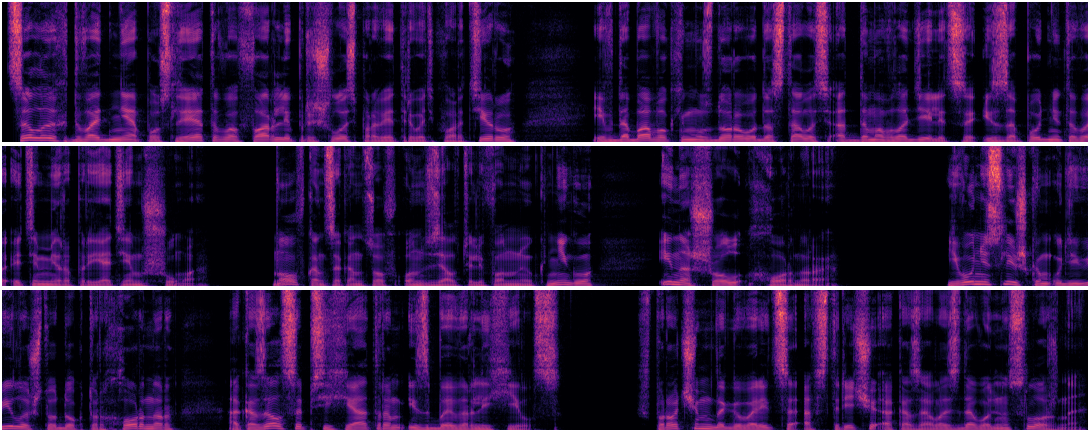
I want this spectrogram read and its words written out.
Целых два дня после этого Фарли пришлось проветривать квартиру, и вдобавок ему здорово досталось от домовладелицы из-за поднятого этим мероприятием шума. Но, в конце концов, он взял телефонную книгу и нашел Хорнера. Его не слишком удивило, что доктор Хорнер – оказался психиатром из Беверли-Хиллз. Впрочем, договориться о встрече оказалось довольно сложно.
